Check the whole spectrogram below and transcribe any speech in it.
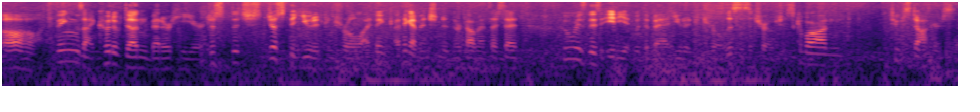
Oh, things I could have done better here. Just, just, just the unit control. I think, I think I mentioned in their comments. I said, "Who is this idiot with the bad unit control? This is atrocious. Come on, two stalkers,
